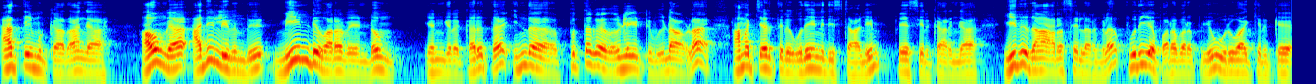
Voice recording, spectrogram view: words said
அதிமுக தாங்க. அவங்க அதிலிருந்து மீண்டு வர வேண்டும். என்கிற கருத்தை இந்த புத்தக வெளியீட்டு விழாவில் அமைச்சர் திரு. உதயநிதி ஸ்டாலின் பேசியிருக்காருங்க. இதுதான் அரசியலரங்களை புதிய பரபரப்பையும் உருவாக்கியிருக்கு.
